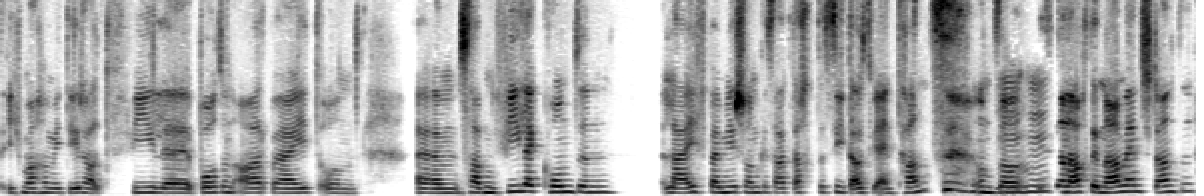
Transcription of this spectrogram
ich mache mit ihr halt viele Bodenarbeit und ähm, es haben viele Kunden live bei mir schon gesagt, ach, das sieht aus wie ein Tanz und so mhm. ist dann auch der Name entstanden.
